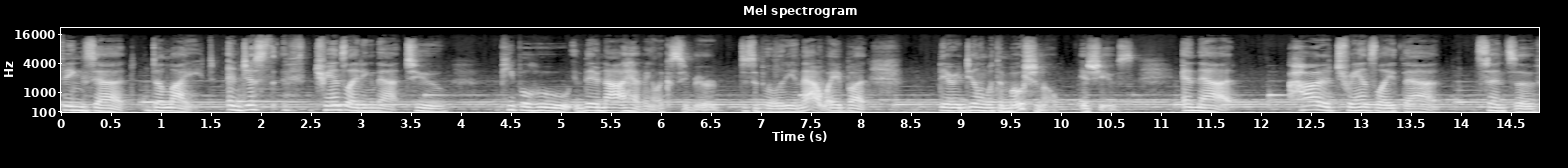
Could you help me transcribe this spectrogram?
things that delight. And just translating that to people who they're not having like a severe disability in that way, but they're dealing with emotional issues. And that how to translate that sense of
